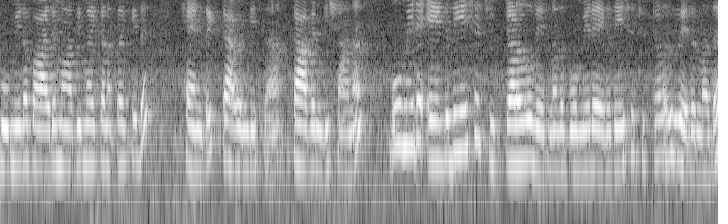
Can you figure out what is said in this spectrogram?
ഭൂമിയുടെ ഭാരം ആദ്യമായി കണക്കാക്കിയത്? ഹെൻറി കാവൻഡിഷ് ആണ്. കാവൻഡിഷ് ആണ്. ഭൂമിയുടെ ഏകദേശ ചുറ്റളവ് വരുന്നത് ഭൂമിയുടെ ഏകദേശ ചുറ്റളവ് വരുന്നത്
